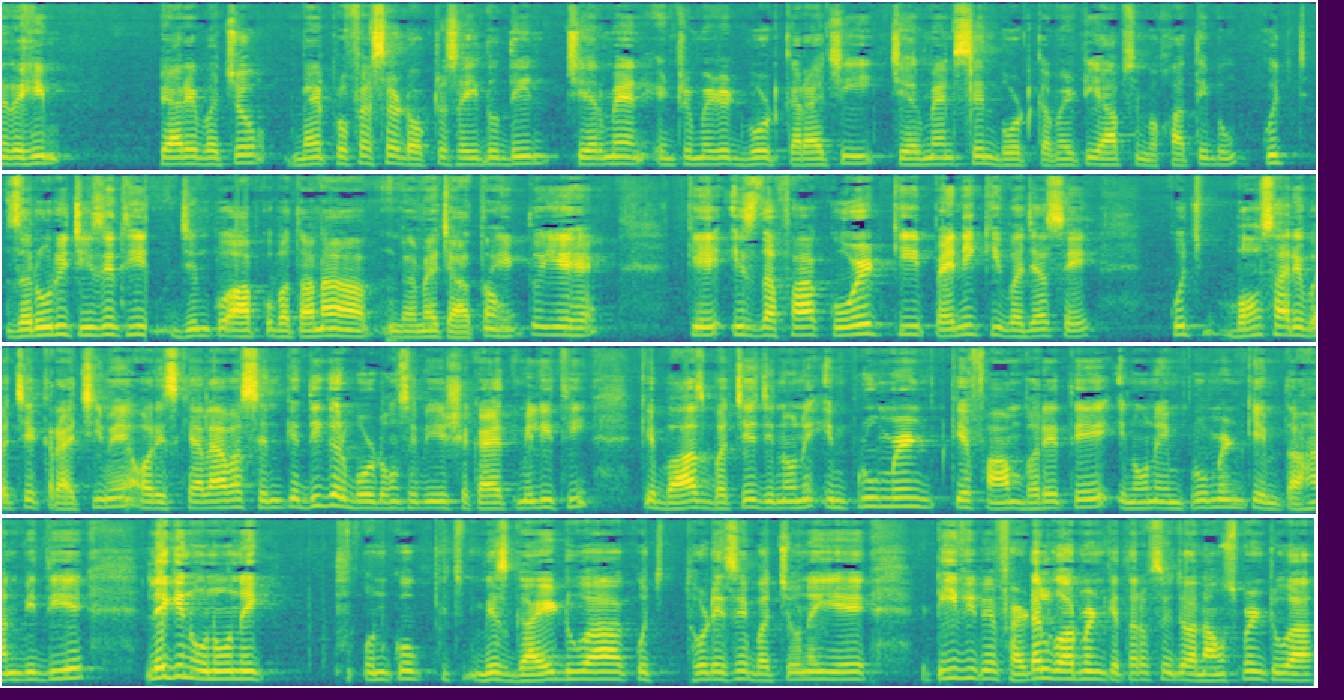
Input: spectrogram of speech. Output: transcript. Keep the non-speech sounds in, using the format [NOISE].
रहीम प्यारे बच्चों, मैं professor doctor Saeeduddin, chairman intermediate board Karachi, chairman Sindh board committee आपसे मुखातिब हूँ। कुछ ज़रूरी चीज़ें थी जिनको आपको बताना मैं चाहता हूँ। तो ये है कि इस दफ़ा कोविड की पैनिक की वजह से कुछ बहुत सारे बच्चे कराची में और इसके अलावा सिंध के दीगर बोर्डों से भी ये शिकायत मिली थी कि बाज़ बच्चे जिन्होंने इम्प्रूवमेंट के फॉर्म भरे थे, इन्होंने इम्प्रूवमेंट के इम्तहान भी दिए, लेकिन उन्होंने, उनको कुछ मिसगाइड हुआ, कुछ थोड़े से बच्चों ने ये टीवी पे फेडरल गवर्नमेंट की तरफ़ से जो अनाउंसमेंट हुआ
